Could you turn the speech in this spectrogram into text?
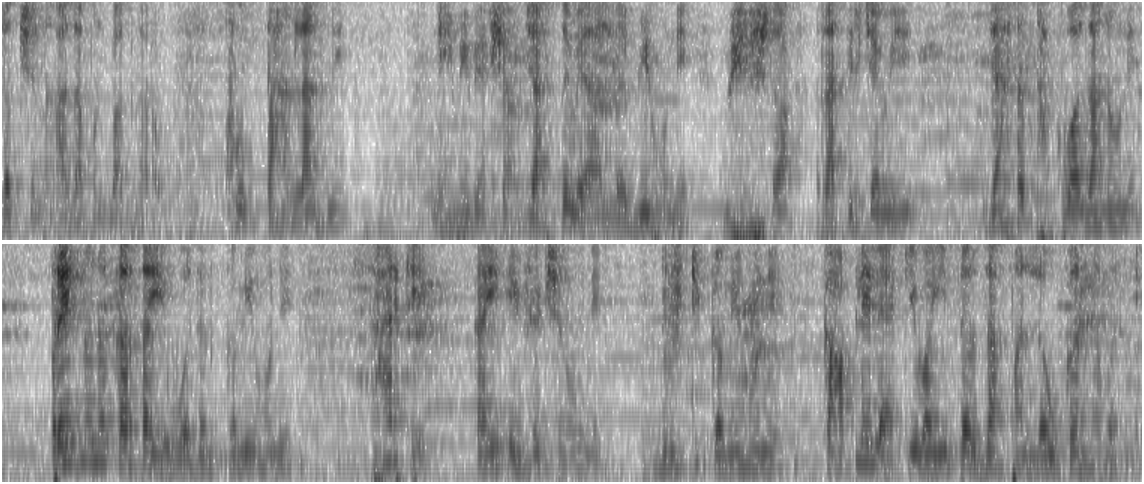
लक्षणं आज आपण बघणार आहोत. खूप तहान लागणे नेहमीपेक्षा जास्त वेळा लघवी होणे विशेषतः रात्रीच्या वेळी जास्त थकवा जाणवणे प्रयत्न न करताही वजन कमी होणे सारखे काही इन्फेक्शन होणे दृष्टी कमी होणे कापलेल्या किंवा इतर जखमा लवकर न भरणे.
